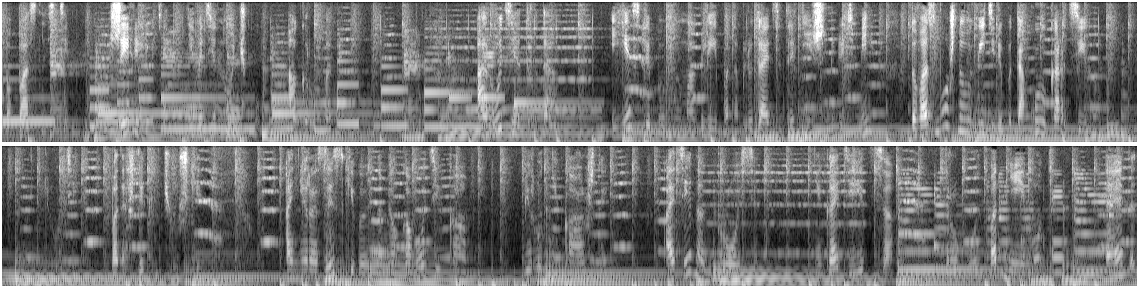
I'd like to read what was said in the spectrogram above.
об опасности. Жили люди не в одиночку, а группами. Орудие труда. Если бы мы могли понаблюдать за древнейшими людьми, то, возможно, увидели бы такую картину. Люди подошли к. Они разыскивают на мелководье камни. Берут не каждый. Один отбросит, не годится. Другой поднимут. Этот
